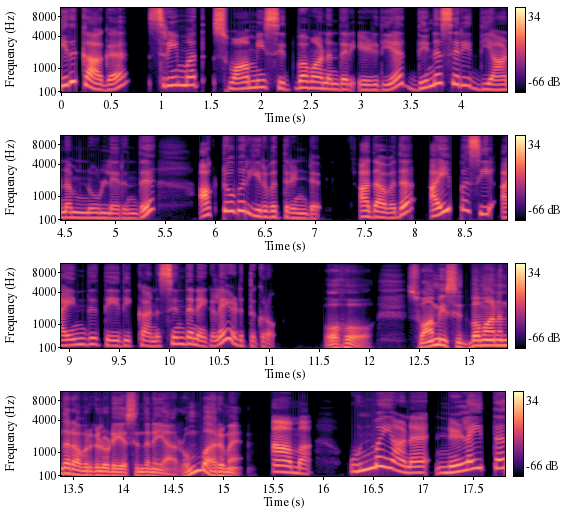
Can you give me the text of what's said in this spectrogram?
இதுக்காக ஸ்ரீமத் சுவாமி சித்பவானந்தர் எழுதிய தினசரி தியானம் நூல்ல இருந்து அக்டோபர் 22 அதாவது ஐப்பசி ஐந்து தேதிக்கான சிந்தனைகளை எடுத்துக்கிறோம். ஓஹோ சுவாமி சித்பவானந்தர் அவர்களுடைய சிந்தனையா? ரொம்ப அருமை. ஆமா உண்மையான நிலைத்த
